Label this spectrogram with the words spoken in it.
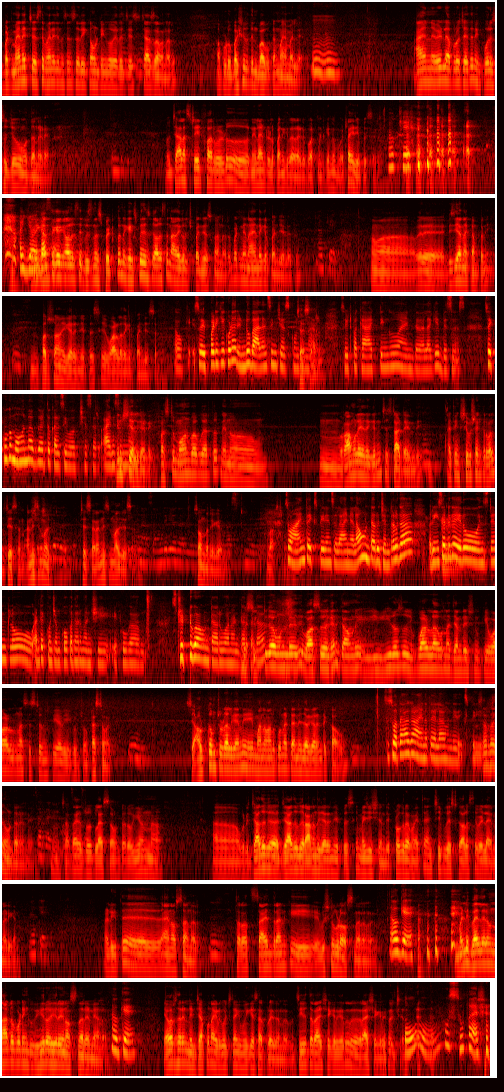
బట్ మేనేజ్ చేస్తే manage in the sense recounting ఏదో చేసి చేద్దామన్నారు. అప్పుడు బషీరుద్దీన్ బాబు ఖాన్ మా ఎమ్మెల్యే. మ్మ్, మ్మ్. ఆయన వెళ్ళి అప్రోచ్ అయితే నీకు పోలీస్ ఉద్యోగం వద్దన్నాడు ఆయన. నువ్వు చాలా స్ట్రైట్ ఫార్వర్డ్ నీలాంటి వాళ్ళు పనికిరారా డిపార్ట్మెంట్కి. నువ్వు ఎట్లాగే చెప్పేస్తాడు? ఓకే. అయ్యో నీకు అంతగా కావాల్స్తే బిజినెస్ పెట్టుకో నీకు ఎక్స్పీరియన్స్ కావాల్స్తే నా దగ్గర వచ్చి పని చేసుకో అన్నారు. బట్ నేను ఆయన దగ్గర పని చేయలేదు. వేరే డిజియానా కంపెనీ పరశురామయ్య గారు అని చెప్పేసి వాళ్ళ దగ్గర పనిచేశాను ఓకే. సో ఇప్పటికీ కూడా రెండు బ్యాలెన్సింగ్ చేసుకుంటున్నారు. సో ఇటు పక్క యాక్టింగ్ అండ్ అలాగే బిజినెస్ సో ఎక్కువగా మోహన్ బాబు గారితో కలిసి వర్క్ చేశారు. ఆయన సినిమా ఇనిషియల్గా అండి. ఫస్ట్ మోహన్ బాబు గారితో నేను రాములయ్య దగ్గర నుంచి స్టార్ట్ అయింది. ఐ థింక్ శివశంకర్ వరకు చేశాను. అన్ని సినిమాలు చేశాను అన్ని సినిమాలు చేశాను సౌందర్య గారు సో ఆయనతో ఎక్స్పీరియన్స్ ఎలా? ఆయన ఎలా ఉంటారు? జనరల్గా రీసెంట్గా ఏదో ఇన్సిడెంట్లో అంటే కొంచెం కోపధార మనిషి ఎక్కువగా స్ట్రిక్ట్గా ఉంటారు అని అంటారు కదా. స్ట్రిక్ట్గా ఉండేది వాస్తవే కానీ కామని ఈ- ఈ రోజు ఇవాళ ఉన్న జనరేషన్కి ఇవాళ ఉన్న సిస్టమ్స్కి అవి కొంచెం కష్టం అది. అవుట్కమ్ చూడాలి కానీ మనం అనుకున్నట్టు అన్నీ జరగాలంటే కావు. సో స్వతహాగా ఆయనతో ఎలా ఉండేది ఎక్స్పీరియన్స్ సరదాగా ఉంటారండి. సరదాగా. జోక్ వేస్తూ ఉంటారు. ఈవెన్ ఒకటి జాదుగా జాదుగర్ ఆనంద్ గారు అని చెప్పేసి మెజిషియన్ది ప్రోగ్రామ్ అయితే ఆయన చీఫ్ గెస్ట్ కావాల్స్తే వెళ్ళి ఆయన అడిగాను. అడిగితే ఆయన వస్తా అన్నారు. తర్వాత సాయంత్రానికి విష్ణు కూడా వస్తున్నారు అన్నారు. ఓకే. మళ్ళీ బయలుదేరే నాతో పాటు ఇంకొక హీరో హీరోయిన్ వస్తున్నారండి అన్నారు. ఓకే. ఎవరు సరే నేను చెప్పను అక్కడికి వచ్చినాక మీకే సర్ప్రైజ్ అన్నారు జీవిత రాజశేఖర్ గారు రాజశేఖర్ గారు వచ్చారు. సూపర్.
